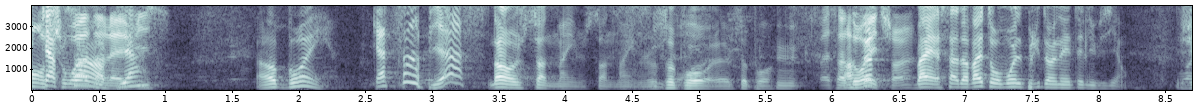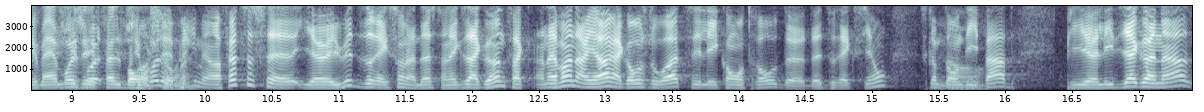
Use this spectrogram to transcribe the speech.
bons 400 choix dans la vie. Oh boy. 400 pièces. Non, je dis ça de même, je dis ça de même. Je sais pas, je sais pas. Ben, ça En doit fait, être cher. Ben, ça devait être au moins le prix d'une télévision. Mais moi, j'ai fait le bon pas choix. prix, mais en fait, ça, c'est- il y a huit directions là-dedans. C'est un hexagone. Fait en avant, en arrière, à gauche, droite, c'est les contrôles de, de direction. C'est comme ton. D-pad. Puis euh, les diagonales,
